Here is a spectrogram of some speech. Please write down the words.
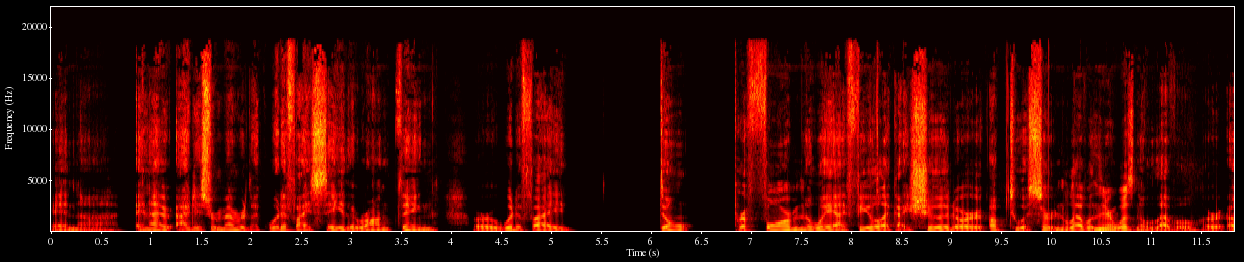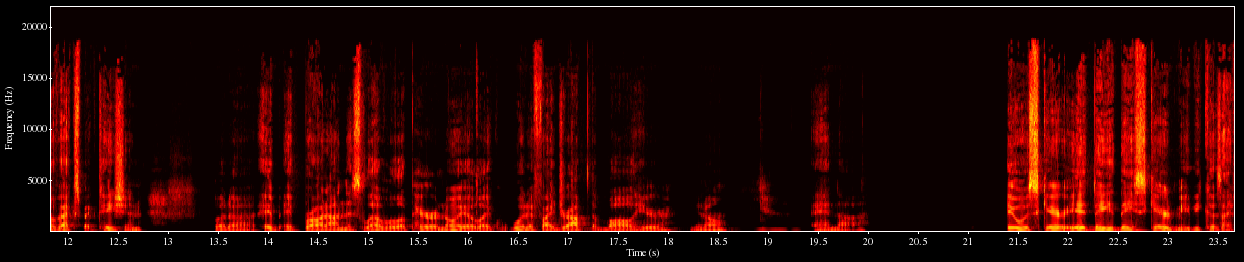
and uh, and I I just remembered like, what if I say the wrong thing, or what if I don't perform the way I feel like I should, or up to a certain level? And there was no level or of expectation but uh, it, it brought on this level of paranoia. Like, what if I drop the ball here? You know, and uh, it was scary. It, they they scared me because I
